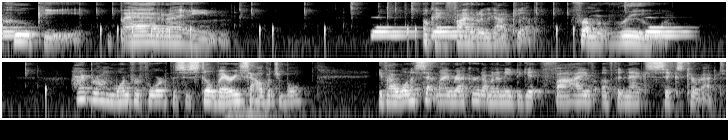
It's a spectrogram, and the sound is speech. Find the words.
Pookie. Bahrain. Okay, finally we got a clip. From Rue. Alright, bro, I'm one for four. This is still very salvageable. If I want to set my record, I'm going to need to get five of the next six correct.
